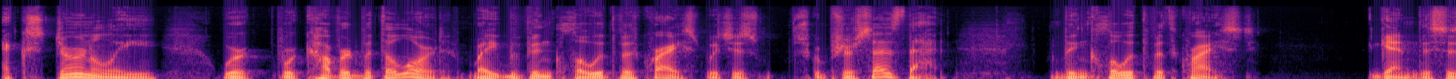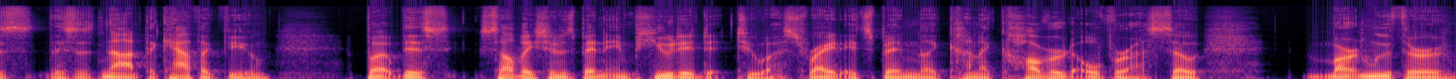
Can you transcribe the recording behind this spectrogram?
externally, we're, we're covered with the Lord, right? We've been clothed with Christ, which is scripture says that. We've been clothed with Christ. Again, this is this is not the Catholic view but this salvation has been imputed to us, right? It's been like kind of covered over us. So Martin Luther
